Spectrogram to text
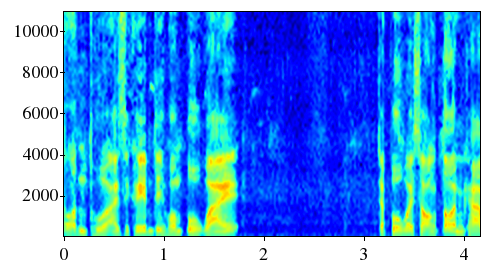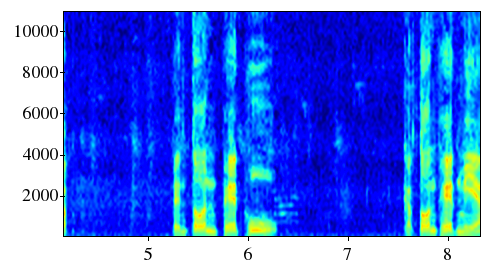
ต้นถั่วไอศครีมที่ผมปลูกไว้ จะปลูกไว้สองต้นครับ เป็นต้นเพศผู้ กับต้นเพศเมีย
